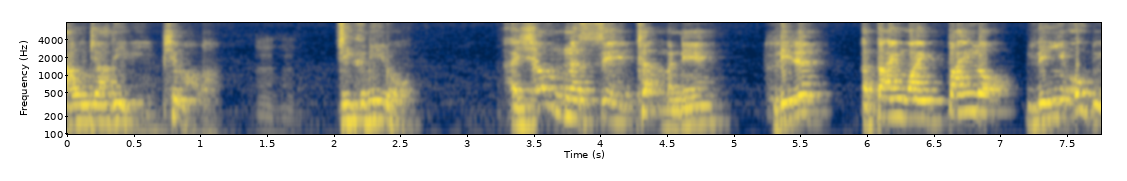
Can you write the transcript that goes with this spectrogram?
အောင်ကြသေးပြီဖြစ်မှာပါဒီကနေ့တော့အယောက်20ထက်မနည်းလေတဲ့ အတိုင်းဝိုင်းပိုင်းတော့လေရင်အုပ်တွေ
